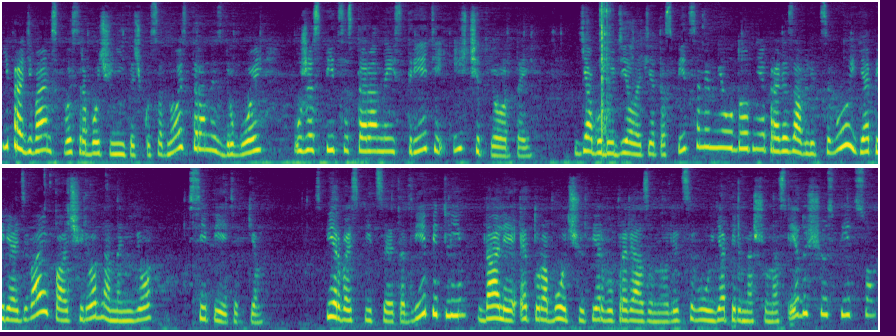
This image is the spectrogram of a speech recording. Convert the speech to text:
и продеваем сквозь рабочую ниточку с одной стороны, с другой уже спицы стороны, с третьей и с четвертой. Я буду делать это спицами, мне удобнее. Провязав лицевую, я переодеваю поочередно на нее все петельки. Первой спицы это 2 петли. Далее эту рабочую первую провязанную лицевую я переношу на следующую спицу.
